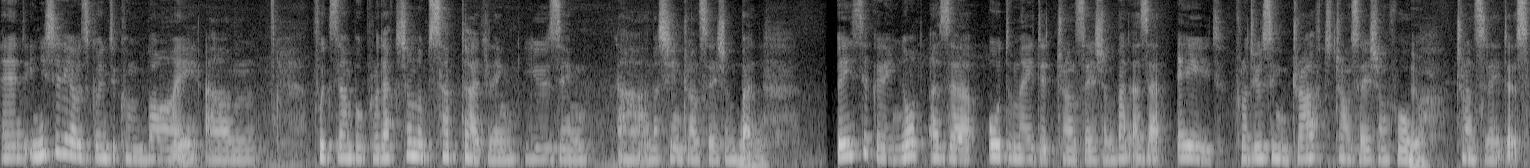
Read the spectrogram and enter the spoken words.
And initially, I was going to combine, um, for example, production of subtitling using uh, machine translation, but Mhm. Basically not as an automated translation, but as an aid producing draft translation for Yeah. translators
